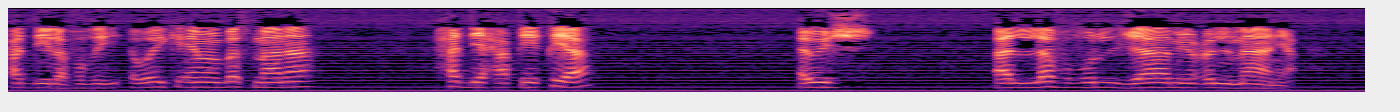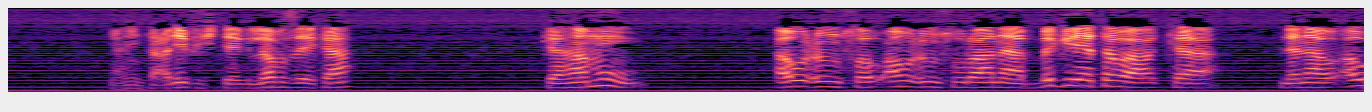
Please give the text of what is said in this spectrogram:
حدي لفظي. أويك إما بس معنا حدي حقيقية أويش؟ اللفظ الجامع المانع. يعني تعريف اشتاق لفظك كهمو ئەو ئەو عنسورانە بگرێتەوە کە لەناو ئەو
